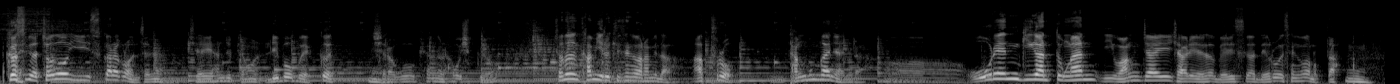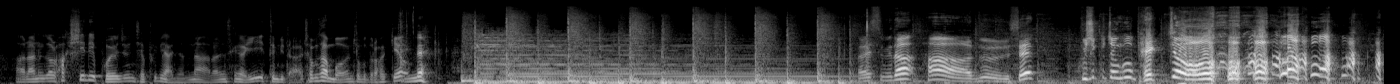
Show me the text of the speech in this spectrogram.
음, 그렇습니다. 저도 이 숟가락을 얹자면 제 한줄 평을 리버브의 끝이라고 표현을 하고 싶고요. 저는 감히 이렇게 생각을 합니다. 앞으로 음, 당분간이 아니라 어, 오랜 기간 동안 이 왕좌의 자리에서 Meris가 내려올 생각은 없다. 음. 라는 걸 확실히 보여준 제품이 아니었나라는 생각이 듭니다. 점수 한번 줘보도록 할게요. 네. 알겠습니다. 하나, 둘, 셋. 99.9 100점.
